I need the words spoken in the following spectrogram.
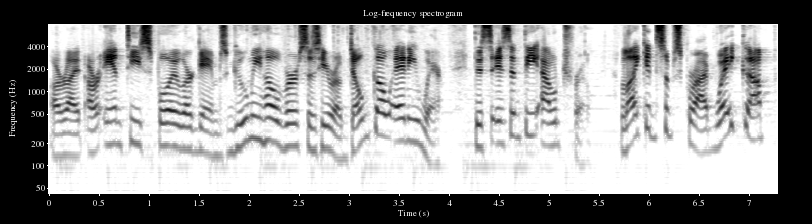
All right, our anti-spoiler games, Gumiho versus Hero. Don't go anywhere. This isn't the outro. Like and subscribe. Wake up.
